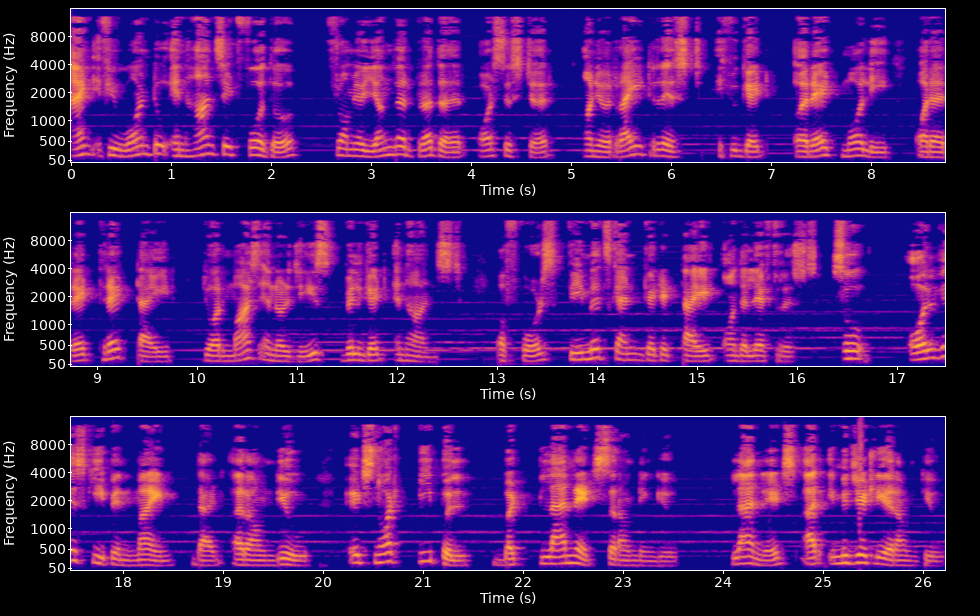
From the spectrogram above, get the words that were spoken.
And if you want to enhance it further from your younger brother or sister on your right wrist, if you get a red molly or a red thread tied, your Mars energies will get enhanced. Of course, females can get it tied on the left wrist. So always keep in mind that around you, it's not people but planets surrounding you. Planets are immediately around you.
